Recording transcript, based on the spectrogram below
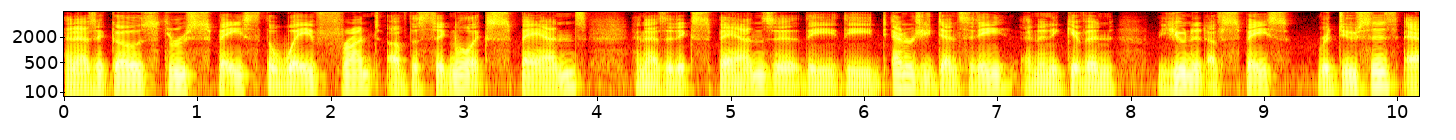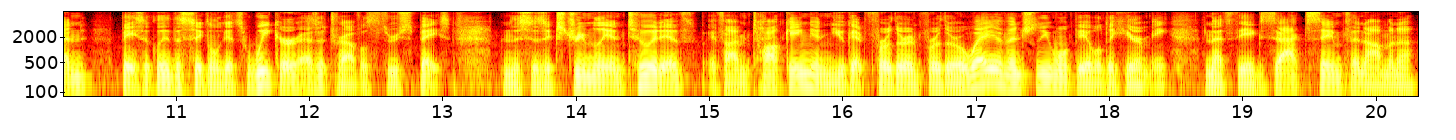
And as it goes through space, the wave front of the signal expands. And as it expands, uh, the, the energy density in any given unit of space reduces and basically the signal gets weaker as it travels through space. And this is extremely intuitive. If I'm talking and you get further and further away, eventually you won't be able to hear me. And that's the exact same phenomena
